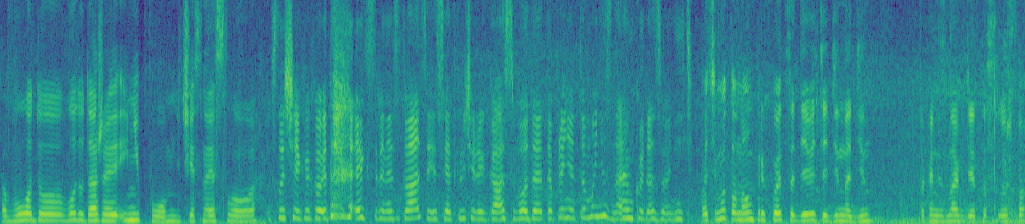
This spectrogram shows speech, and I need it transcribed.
воду, воду даже и не помню, честное слово. В случае какой-то экстренной ситуации, если отключили газ, воду и отопление, то мы не знаем, куда звонить. Почему-то нам приходится 911. Только не знаю, где эта служба.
